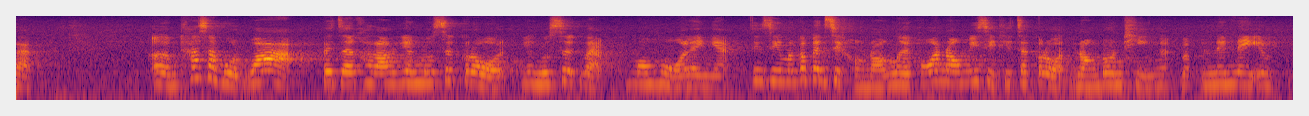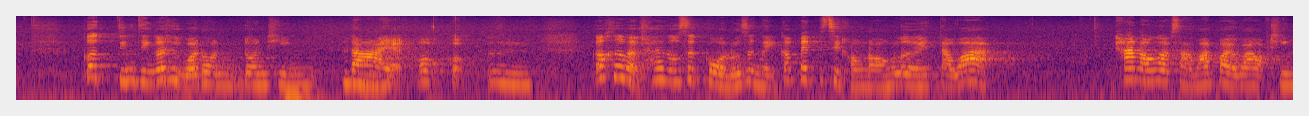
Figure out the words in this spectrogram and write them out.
แบบเอ่อถ้าสมมติว่าไปเจอเขาแล้วยังรู้สึกโกรธยังรู้สึกแบบโมโหอะไรเงี้ยจริงๆมันก็เป็นสิทธิ์ของน้องเลยเพราะว่าน้องมีสิทธิ์ที่จะโกรธน้องโดนทิ้งอะแบบในใน ก็จริง ๆ ก็ถือว่าโดนโดนทิ้งได้อะก็ก็อืมก็คือแบบถ้ารู้สึกโกรธรู้สึกอะไรก็เป็นสิทธิ์ของน้องเลย แต่ว่า ถ้าน้องแบบสามารถปล่อยวางแบบทิ้ง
